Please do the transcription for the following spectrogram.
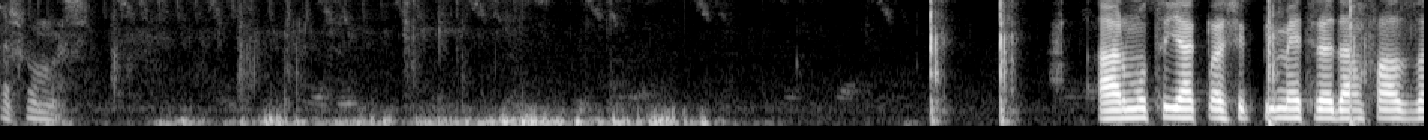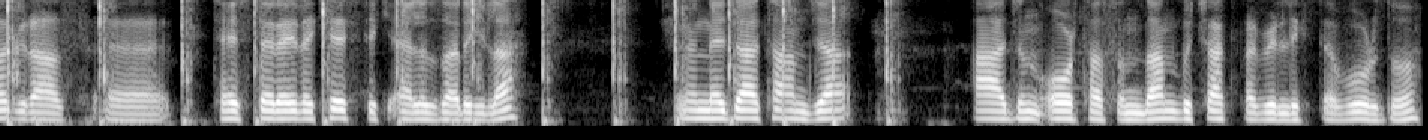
Taş olmaz. Armutu yaklaşık bir metreden fazla biraz e, testereyle kestik el zarıyla. Şimdi Necati amca ağacın ortasından bıçakla birlikte vurdu.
